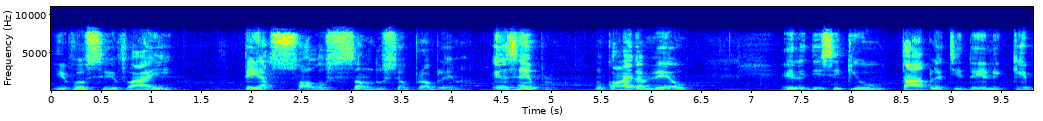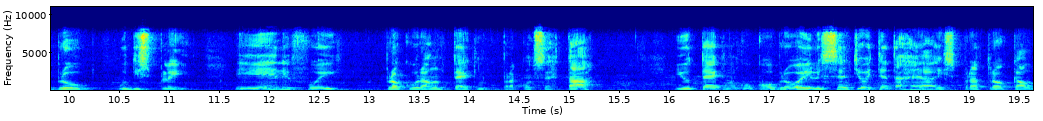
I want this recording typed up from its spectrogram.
E você vai ter a solução do seu problema. Exemplo, um colega meu, ele disse que o tablet dele quebrou o display e ele foi procurar um técnico para consertar e o técnico cobrou a ele 180 reais para trocar o.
